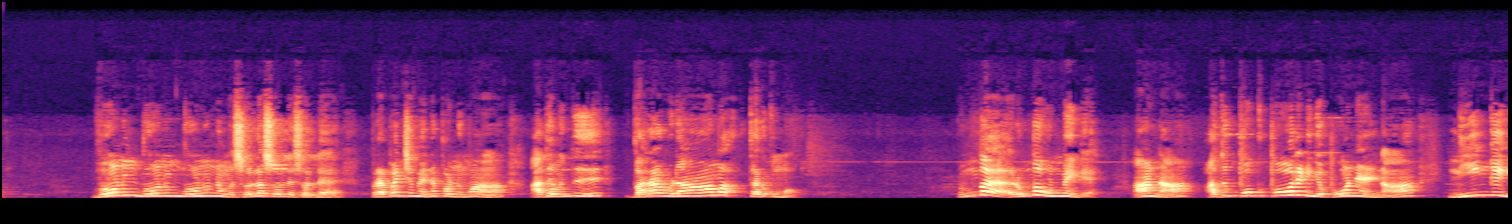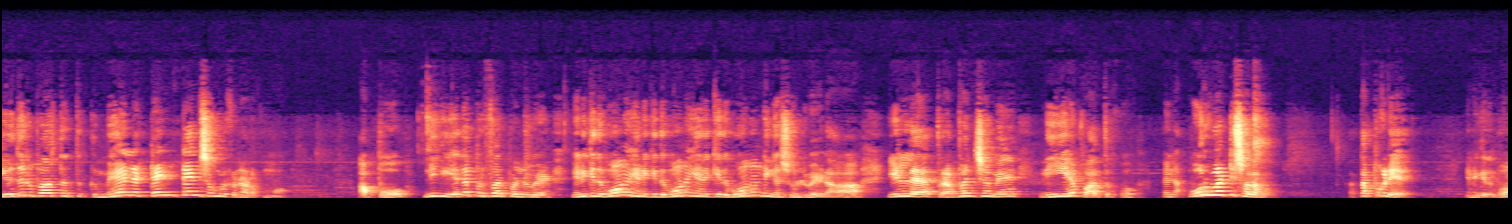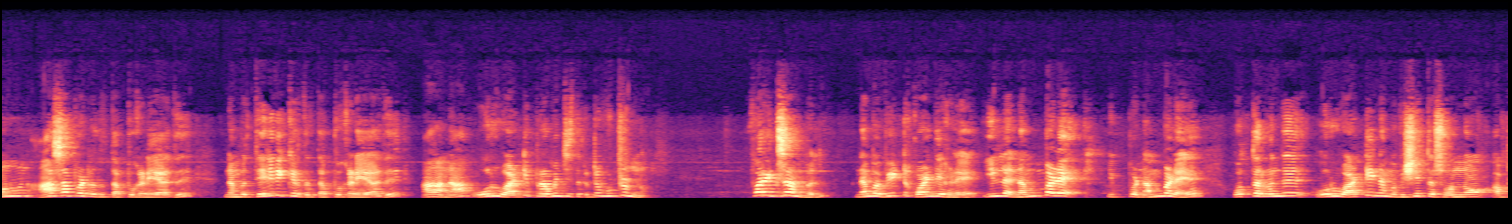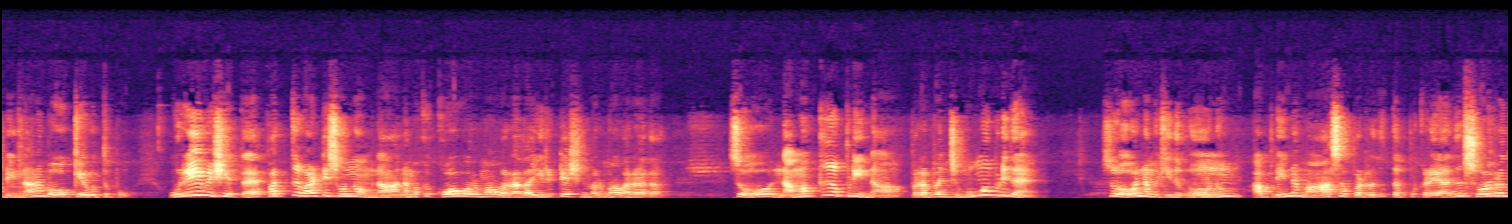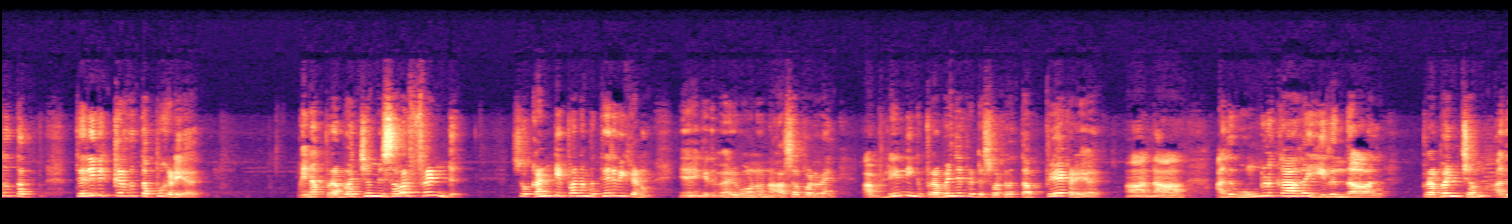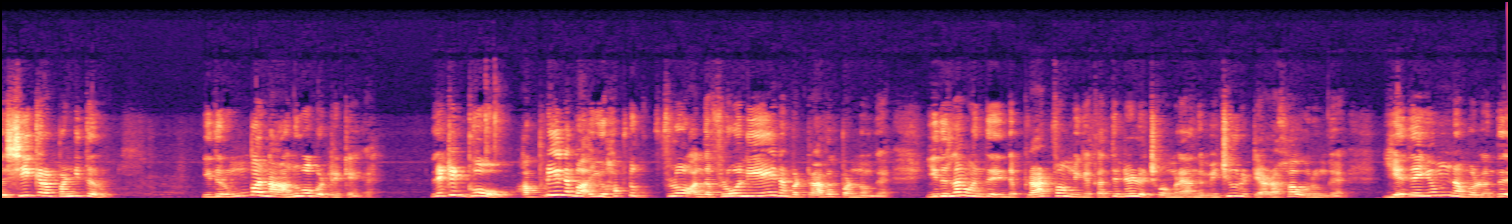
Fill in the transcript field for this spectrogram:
வேணும் வேணும் வேணும் நம்ம சொல்ல சொல்ல சொல்ல பிரபஞ்சம் என்ன பண்ணுமா? அதை வந்து வரவிடாமல் தடுக்குமா? ரொம்ப ரொம்ப உண்மைங்க. ஆனால் அது போக்கு போல நீங்கள் போனேன்னா நீங்கள் எதிர்பார்த்ததுக்கு மேலே டென் டைம்ஸ் உங்களுக்கு நடக்குமா? அப்போது நீங்கள் எதை ப்ரிஃபர் பண்ணுவே? எனக்கு இது வேணும் எனக்கு இது வேணும் எனக்கு இது வேணும்னு நீங்கள் சொல்லுவேடா. இல்லை பிரபஞ்சமே நீயே பார்த்துப்போ என்ன ஒரு வாட்டி சொல்லலாம் தப்பு கிடையாது. எனக்கு இது வேணும்னு ஆசைப்படுறது தப்பு கிடையாது. நம்ம தெரிவிக்கிறது தப்பு கிடையாது. ஆனால் ஒரு வாட்டி பிரபஞ்சத்துக்கிட்ட விட்டுடணும். ஃபார் எக்ஸாம்பிள் நம்ம வீட்டு குழந்தைகளே இல்லை நம்மளே இப்போ நம்மளே ஒருத்தர் வந்து ஒரு வாட்டி நம்ம விஷயத்த சொன்னோம் அப்படின்னா நம்ம ஓகே ஒத்துப்போம். ஒரே விஷயத்த பத்து வாட்டி சொன்னோம்னா நமக்கு கோவம் வருமா வராதா? இரிட்டேஷன் வருமா வராதா? ஸோ நமக்கு அப்படின்னா பிரபஞ்சமும் அப்படிதான். ஸோ நமக்கு இது வேணும் அப்படின்னு நம்ம ஆசைப்படுறது தப்பு கிடையாது. சொல்கிறது தப்பு தெரிவிக்கிறது தப்பு கிடையாது. ஏன்னா பிரபஞ்சம் இஸ் அவர் ஃப்ரெண்டு ஸோ கண்டிப்பாக நம்ம தெரிவிக்கணும். எனக்கு இது மாதிரி வேணும்னு ஆசைப்பட்றேன். அப்படின்னு நீங்கள் பிரபஞ்சக்கிட்ட சொல்கிற தப்பே கிடையாது. ஆனால் அது உங்களுக்காக இருந்தால் பிரபஞ்சம் அது சீக்கிரம் பண்ணித்தரும் இது ரொம்ப நான் அனுபவப்பட்டிருக்கேங்க. லெட் இட் கோ அப்படியே நம்ம யூ ஹாவ் டு ஃப்ளோ அந்த ஃப்ளோலேயே நம்ம ட்ராவல் பண்ணோங்க. இதெல்லாம் வந்து இந்த பிளாட்ஃபார்ம் நீங்கள் கற்றுனேன்னு வச்சுக்கோங்களேன் அந்த மெச்சூரிட்டி அழகாக வருங்க. எதையும் நம்ம வந்து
